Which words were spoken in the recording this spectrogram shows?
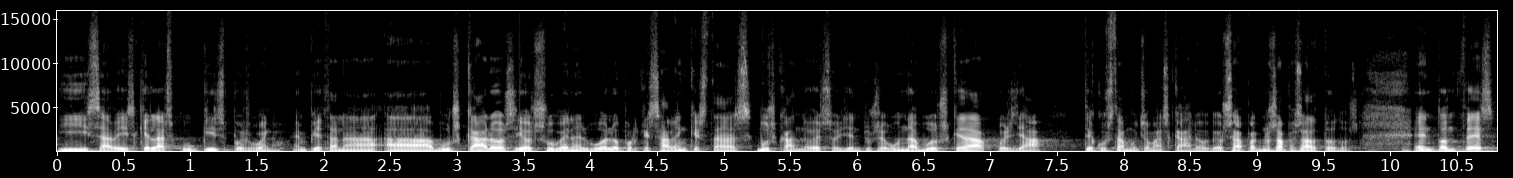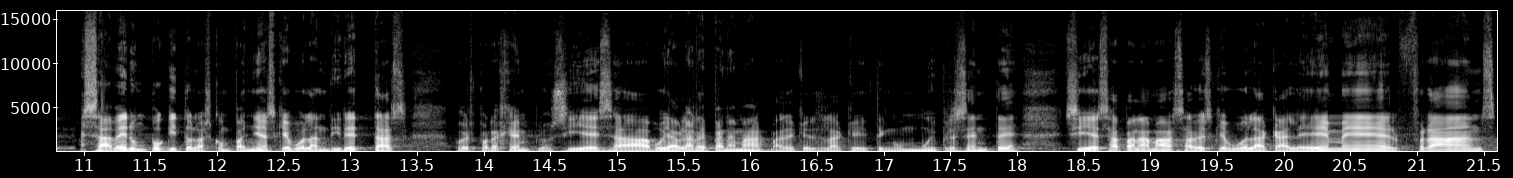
y sabéis que las cookies, pues bueno, empiezan a, a buscaros y os suben el vuelo porque saben que estás buscando eso. Y en tu segunda búsqueda, pues ya te cuesta mucho más caro, o sea, nos ha pasado a todos. Entonces, saber un poquito las compañías que vuelan directas, pues por ejemplo, si es a, voy a hablar de Panamá, ¿vale? Que es la que tengo muy presente, si es a Panamá, sabes que vuela KLM, Air France,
